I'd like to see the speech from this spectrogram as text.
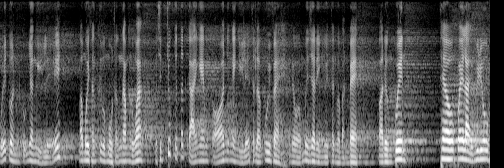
cuối tuần cũng như là nghỉ lễ 30 tháng 4 và 1 tháng 5 đúng không ạ? Và xin chúc cho tất cả anh em có những ngày nghỉ lễ thật là vui vẻ, đều ấm bên gia đình, người thân và bạn bè. Và đừng quên theo quay lại video,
